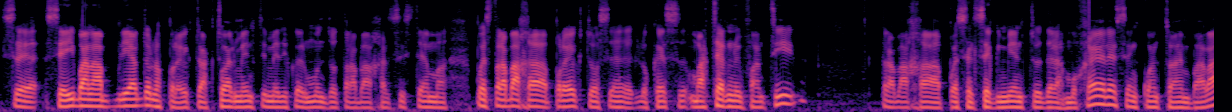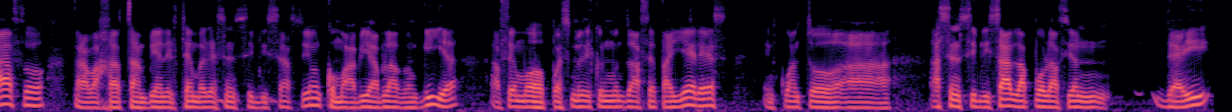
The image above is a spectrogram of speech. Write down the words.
se, se iban ampliando los proyectos. Actualmente Médico del Mundo trabaja el sistema, pues trabaja proyectos en lo que es materno-infantil, trabaja pues el seguimiento de las mujeres en cuanto a embarazo, trabaja también el tema de sensibilización, como había hablado en guía, hacemos pues Médico del Mundo hace talleres en cuanto a, a sensibilizar la población de ahí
